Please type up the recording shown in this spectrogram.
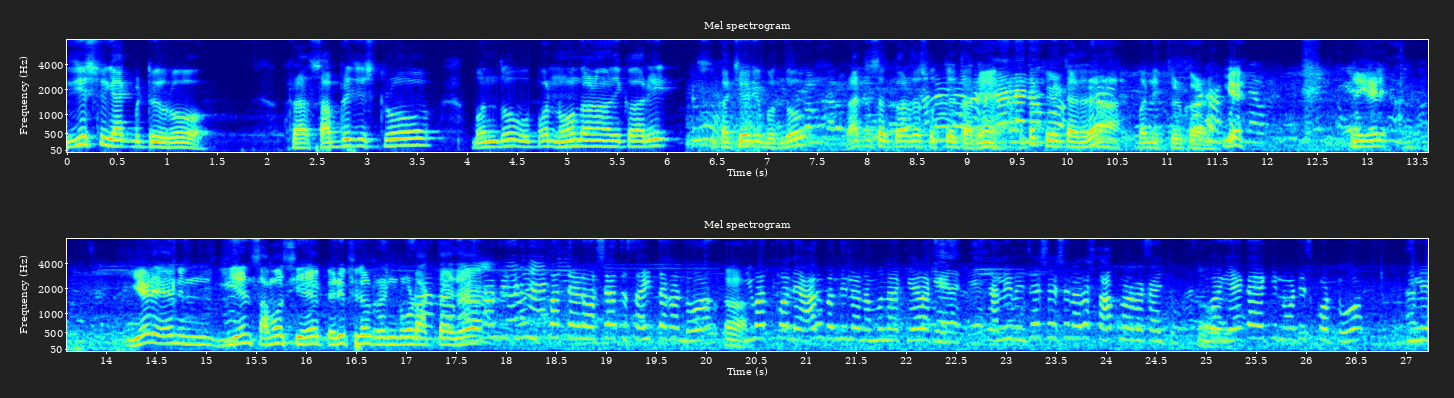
ರಿಜಿಸ್ಟ್ರಿಗೆ ಯಾಕೆ ಬಿಟ್ರು ಇವರು? ರ, ಸಬ್ ರಿಜಿಸ್ಟ್ರು ಬಂದು ಉಪ ನೋಂದಣಾಧಿಕಾರಿ ಕಚೇರಿ ಬಂದು ರಾಜ್ಯ ಸರ್ಕಾರದ ಸ್ವತ್ತೆ ತಾನೆ? ಅಂತ ಕೇಳ್ತಾ ಇದ್ದಾರೆ. ಬನ್ನಿ, ತಿಳ್ಕೊಳ್ಳೋಣ. ಹೇಳಿ. ಹೇಳಿ ನಿಮ್ಮ ಏನು ಸಮಸ್ಯೆ? ಪೆರಿಫಿರಲ್ ರಿಂಗ್ ರೋಡ್ ಆಗ್ತಾ ಇದೆ. ಇಪ್ಪತ್ತೆರಡು ವರ್ಷ ಆಯ್ತು ಸೈಟ್ ತಗೊಂಡು. ಇವತ್ತು ಅಲ್ಲಿ ಯಾರು ಬಂದಿಲ್ಲ ನಮ್ಮನ್ನ ಕೇಳಕ್ಕೆ. ಅಲ್ಲಿ ರಿಜಿಸ್ಟ್ರೇಷನ್ ಆದ್ರೆ ಸ್ಟಾಪ್ ಮಾಡ್ಬೇಕಾಯ್ತು. ಇವಾಗ ಏಕಾಏಕಿ ನೋಟಿಸ್ ಕೊಟ್ಟು ಇಲ್ಲಿ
